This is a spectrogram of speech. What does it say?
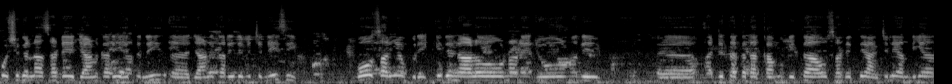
ਕੁਝ ਗੱਲਾਂ ਸਾਡੇ ਜਾਣਕਾਰੀ ਹਿੱਤ ਨਹੀਂ ਜਾਣਕਾਰੀ ਦੇ ਵਿੱਚ ਨਹੀਂ ਸੀ ਬਹੁਤ ਸਾਰੀਆਂ ਬਰੀਕੀ ਦੇ ਨਾਲ ਉਹਨਾਂ ਨੇ ਜੋ ਉਹਨਾਂ ਦੀ ਅੱਜ ਤੱਕ ਦਾ ਕੰਮ ਕੀਤਾ, ਉਹ ਸਾਡੇ ਧਿਆਨ 'ਚ ਲਿਆਂਦੀਆਂ।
